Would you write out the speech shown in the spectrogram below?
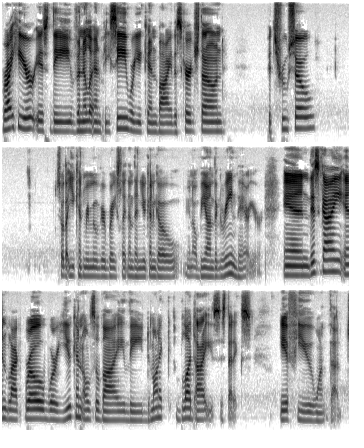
Right here is the vanilla NPC where you can buy the Scourge Stone, Petruso, so that you can remove your bracelet and then you can go, you know, beyond the green barrier. And this guy in black robe where you can also buy the demonic blood eyes aesthetics if you want that.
